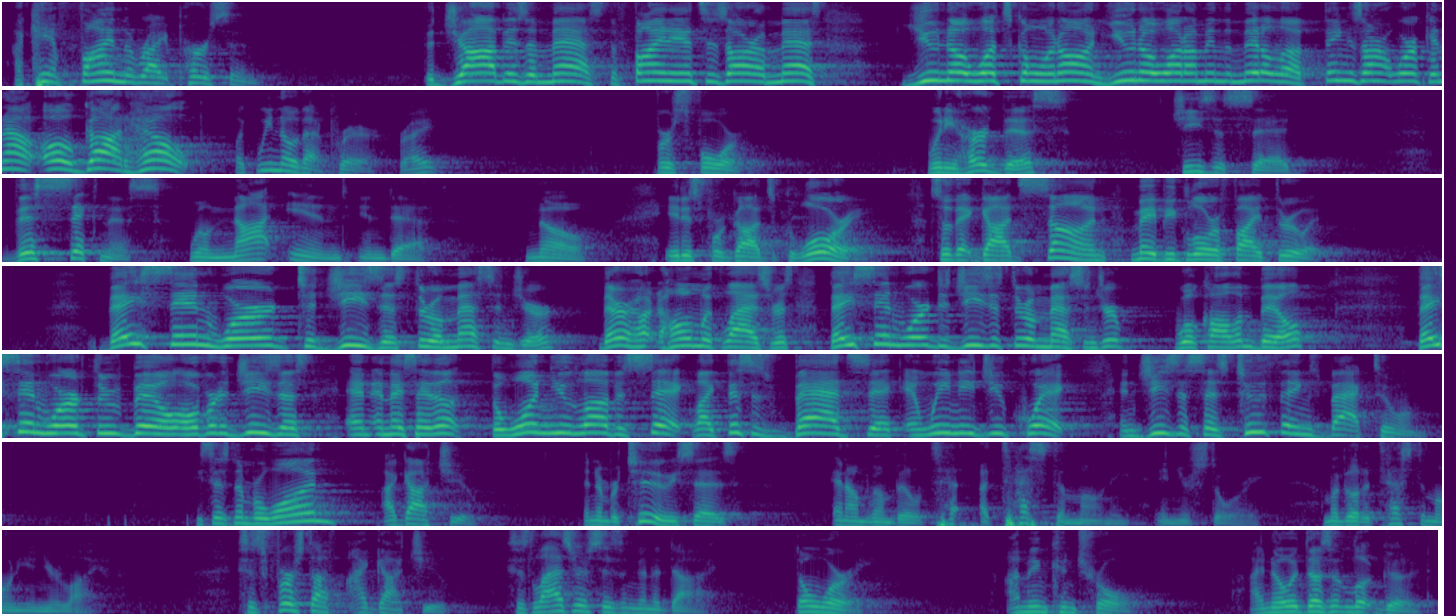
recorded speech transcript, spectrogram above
I can't find the right person. The job is a mess. The finances are a mess. You know what's going on. You know what I'm in the middle of. Things aren't working out. Oh, God, help. Like we know that prayer, right? Verse 4. When he heard this, Jesus said, This sickness will not end in death. No. It is for God's glory, so that God's Son may be glorified through it. They send word to Jesus through a messenger. They're at home with Lazarus. They send word to Jesus through a messenger. We'll call him Bill. They send word through Bill over to Jesus and, and they say, Look, the one you love is sick. Like, this is bad sick, and we need you quick. And Jesus says two things back to him. He says, Number one, I got you. And number two, he says, And I'm going to build a testimony in your story. I'm going to build a testimony in your life. He says, First off, I got you. He says, Lazarus isn't going to die. Don't worry. I'm in control. I know it doesn't look good.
